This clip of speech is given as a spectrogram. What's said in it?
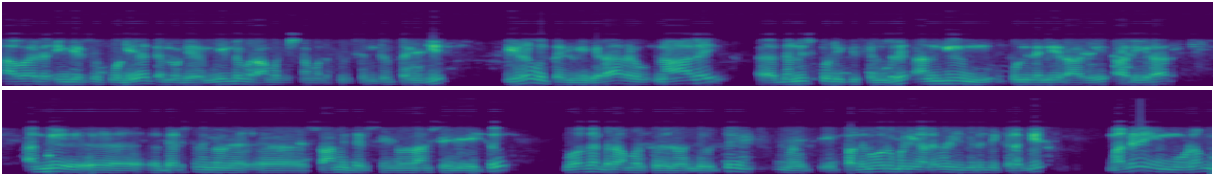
அவர் இங்க இருக்கக்கூடிய தன்னுடைய மீண்டும் ராமகிருஷ்ண மடத்தில் சென்று தங்கி இரவு தங்குகிறார். நாளை தனுஷ்கோடிக்கு சென்று அங்கேயும் புனித நீர் ஆடி ஆடுகிறார். அங்கு தரிசனங்கள் சுவாமி தரிசனங்கள் எல்லாம் செய்துவிட்டு கோதண்டராமர் கோயில் வந்துவிட்டு பதினோரு மணி அளவில் இங்கிருந்து கிளம்பி மதுரை மூலம்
